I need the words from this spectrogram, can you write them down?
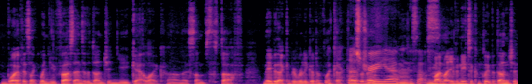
what if it's like when you first enter the dungeon, you get like I don't know some stuff. Maybe that could be really good at Flicker. You That's true, know. yeah, Mm. because that's You might not even need to complete the dungeon.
